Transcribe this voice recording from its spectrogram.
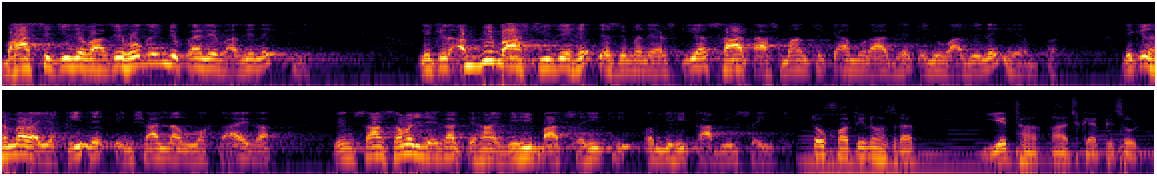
बहुत सी चीज़ें वाजे हो गई जो पहले वाजे नहीं थी। लेकिन अब भी बास चीज़ें हैं, जैसे मैंने अर्ज़ किया, सात आसमान से क्या मुराद है कि जो वाजे नहीं है हम पर। लेकिन हमारा यकीन है कि इंशाला वो वक्त आएगा कि इंसान समझ लेगा कि हाँ यही बात सही थी और यही ताबीर सही थी। तो खातिन हजरात, ये था आज का एपिसोड।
